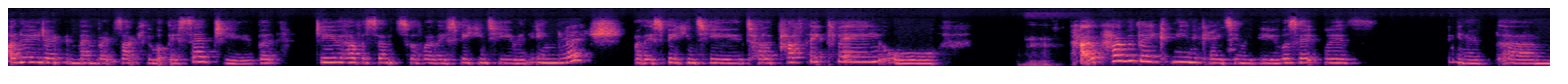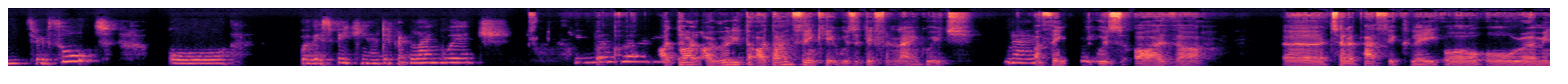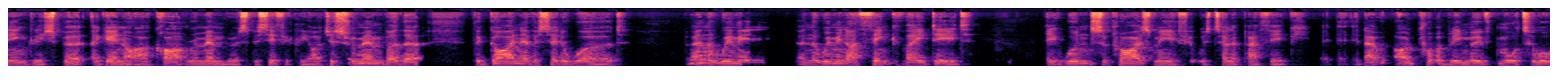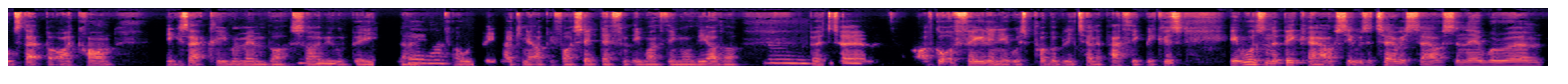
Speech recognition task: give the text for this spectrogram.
I know you don't remember exactly what they said to you, but do you have a sense of were they speaking to you in English? Were they speaking to you telepathically, or mm-hmm. how how were they communicating with you? Was it with you know um, through thought, or were they speaking a different language? I don't. I really. Don't, I don't think it was a different language. No. I think it was either uh, telepathically or or um, in English. But again, I can't remember specifically. I just remember that the guy never said a word, and the women and the women. I think they did. It wouldn't surprise me if it was telepathic. That I'd probably moved more towards that, but I can't exactly remember. So mm-hmm. it would be No, yeah. I would be making it up if I said definitely one thing or the other. Mm. But um, I've got a feeling it was probably telepathic because it wasn't a big house; it was a terraced house, and there were um,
